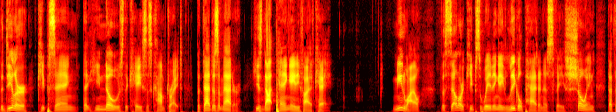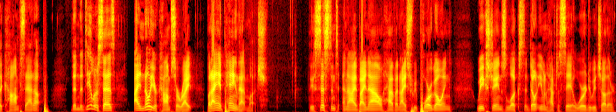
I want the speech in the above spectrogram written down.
The dealer keeps saying that he knows the case is comped right, but that doesn't matter he's not paying 85K. Meanwhile, the seller keeps waving a legal pad in his face showing that the comps add up. Then the dealer says, I know your comps are right, but I ain't paying that much. The assistant and I by now have a nice rapport going. We exchange looks and don't even have to say a word to each other.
